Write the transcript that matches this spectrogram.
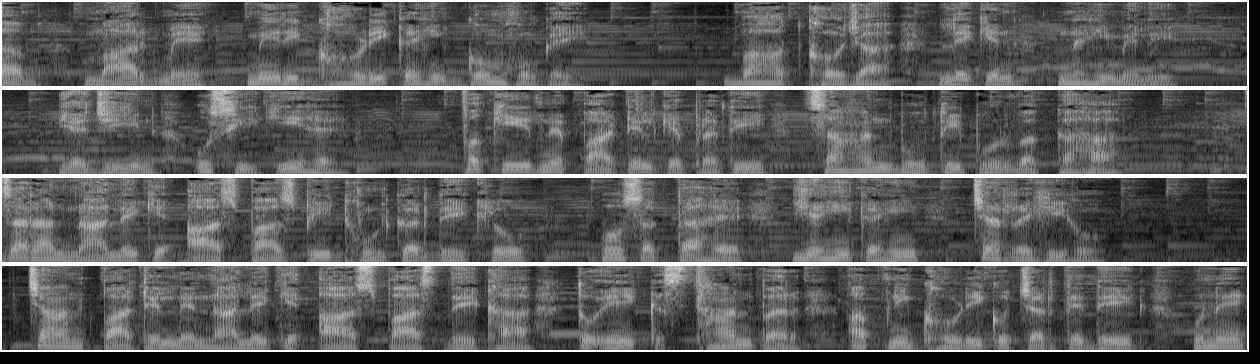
तब मार्ग में मेरी घोड़ी कहीं गुम हो गई। बहुत खोजा, लेकिन नहीं मिली। यह जीन उसी की है। फकीर ने पाटिल के प्रति सहानुभूति पूर्वक कहा, जरा नाले के आसपास भी ढूंढकर देख लो। हो सकता है यहीं कहीं चल रही हो। चाँद पाटिल ने नाले के आसपास देखा तो एक स्थान पर अपनी घोड़ी को चरते देख उन्हें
